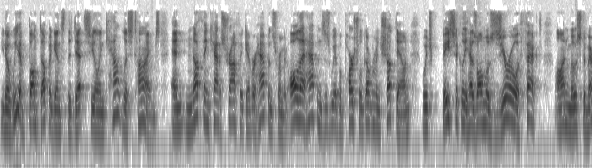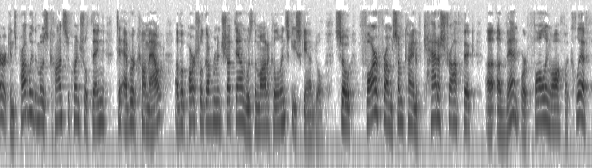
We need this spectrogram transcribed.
you know, we have bumped up against the debt ceiling countless times, and nothing catastrophic ever happens from it. All that happens is we have a partial government shutdown, which basically has almost zero effect on most Americans. Probably the most consequential thing to ever come out of a partial government shutdown was the Monica Lewinsky scandal. So far from some kind of catastrophic uh, event or falling off a cliff,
